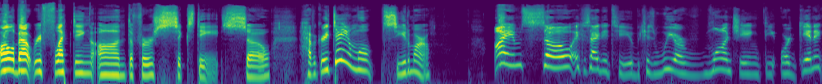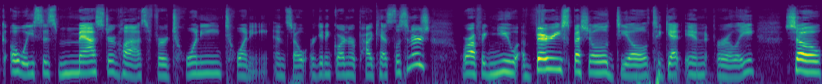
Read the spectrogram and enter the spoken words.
all about reflecting on the first six days. So, have a great day and we'll see you tomorrow. I am so excited to you because we are launching the Organic Oasis Masterclass for 2020. And so, Organic Gardener podcast listeners, we're offering you a very special deal to get in early. So,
